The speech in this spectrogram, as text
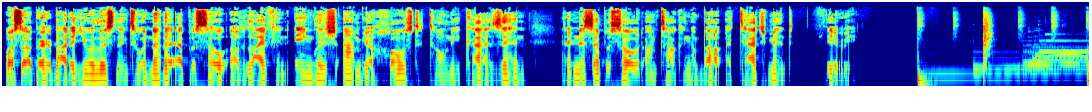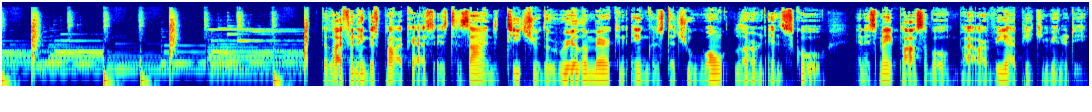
What's up, everybody? You are listening to another episode of Life in English. I'm your host, Tony Kaizen. And in this episode, I'm talking about attachment theory. The Life in English podcast is designed to teach you the real American English that you won't learn in school, and it's made possible by our VIP community.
